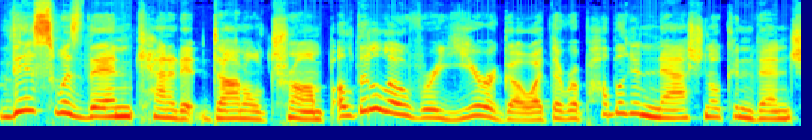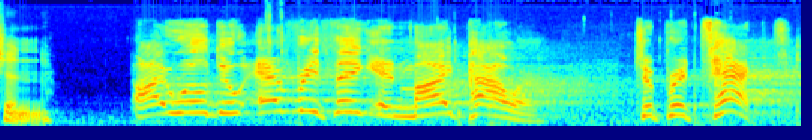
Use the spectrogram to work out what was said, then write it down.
This was then candidate Donald Trump a little over a year ago at the Republican National Convention. I will do everything in my power to protect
